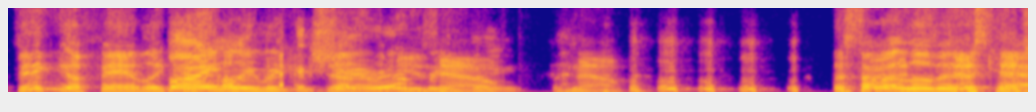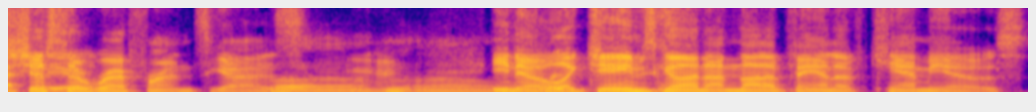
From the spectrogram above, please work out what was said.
Speaking of family, finally we can share the music. everything No, Let's talk about a little bit it's of just, the it's just here. a reference, guys. Oh, Mhm. no. You know, like James Gunn, I'm not a fan of cameos.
